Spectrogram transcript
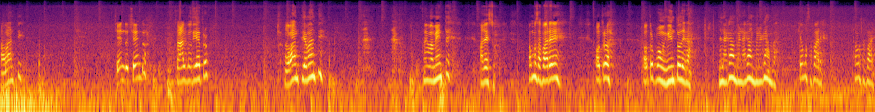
Avanti. Scendo, scendo. Salgo dietro. Avanti, avanti. Nuevamente. Adesso vamos a hacer otro, otro movimiento de la, de la gamba, la gamba, la gamba. ¿Qué vamos a hacer? Vamos a fare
